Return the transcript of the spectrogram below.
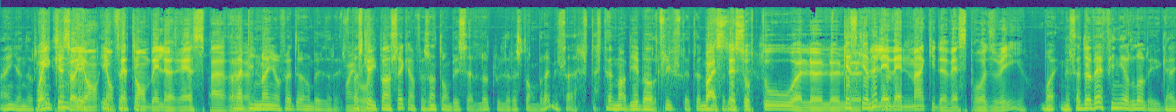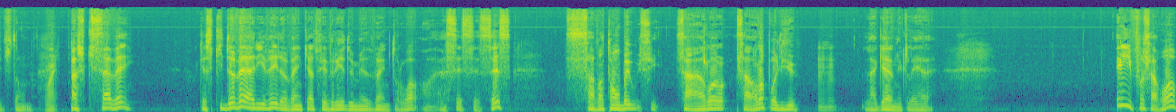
Hein, il y en a rien Oui, c'est ça. Ils ont, ils ont fait tomber le reste par. euh, Rapidement, ils ont fait tomber le reste. Parce qu'ils pensaient qu'en faisant tomber celle-là, tout le reste tomberait, mais ça, c'était tellement bien bâti, c'était tellement... Ouais, c'était surtout euh, le- l'événement qui devait se produire. Ouais, mais ça devait finir là, les Guidestones. Parce qu'ils savaient que ce qui devait arriver le 24 février 2023 à 666, ça va tomber aussi. Ça n'aura ça aura pas lieu, Mhm. la guerre nucléaire. Et il faut savoir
